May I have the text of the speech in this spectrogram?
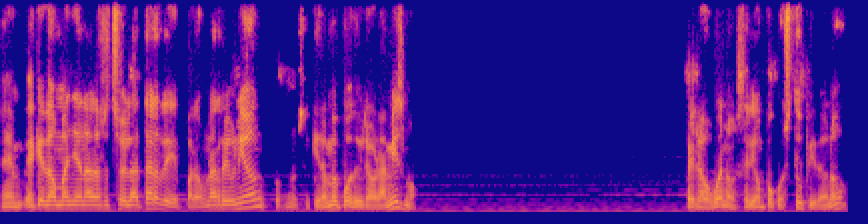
Em, he quedado mañana a las 8 de la tarde para una reunión, pues no, si quiero me puedo ir ahora mismo. Pero bueno, sería un poco estúpido, ¿no?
